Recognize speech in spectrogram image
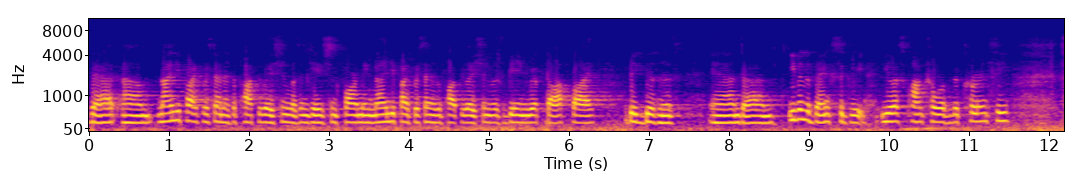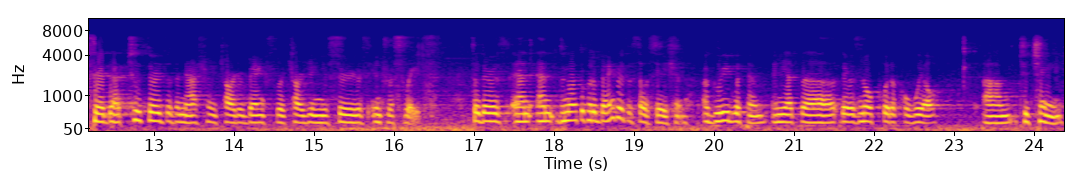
That 95% um, of the population was engaged in farming, 95% of the population was being ripped off by big business, and um, even the banks agreed. U.S. control of the currency said that two-thirds of the nationally chartered banks were charging usurious interest rates. So there's, and, and the North Dakota Bankers Association agreed with them, and yet the, there was no political will um, to change.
